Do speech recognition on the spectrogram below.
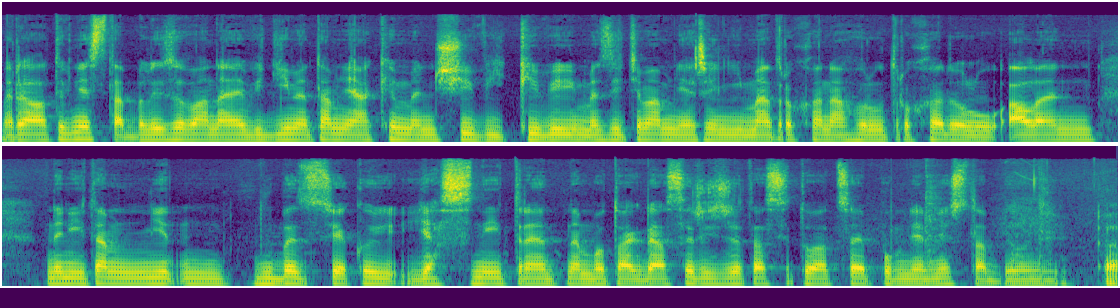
relativně stabilizované, vidíme tam nějaké menší výkyvy mezi těma měřeníma, trocha nahoru, trocha dolů, ale není tam vůbec jako jasný trend nebo tak. Dá se říct, že ta situace je poměrně stabilní. Uh...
